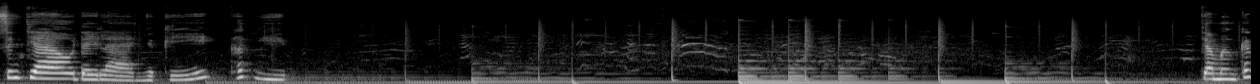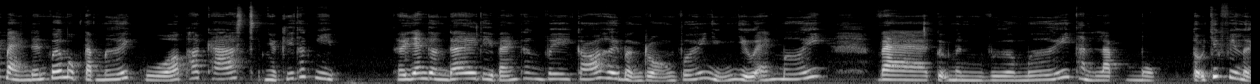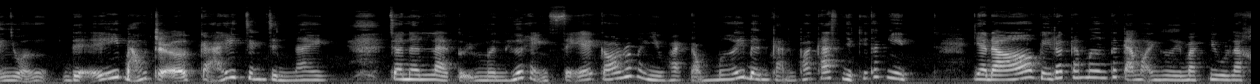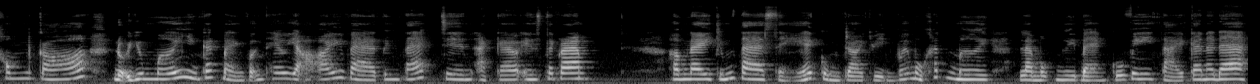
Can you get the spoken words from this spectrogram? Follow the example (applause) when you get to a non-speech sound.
Xin chào, đây là Nhật ký thất nghiệp. Chào mừng các bạn đến với một tập mới của podcast Nhật ký thất nghiệp. Thời gian gần đây thì bản thân Vi có hơi bận rộn với những dự án mới và tụi mình vừa mới thành lập một tổ chức phi lợi nhuận để bảo trợ cái chương trình này (laughs) cho nên là tụi mình hứa hẹn sẽ có rất là nhiều hoạt động mới bên cạnh podcast nhật ký thất nghiệp do đó Vi rất cảm ơn tất cả mọi người, mặc dù là không có nội dung mới nhưng các bạn vẫn theo dõi và tương tác trên account Instagram. Hôm nay chúng ta sẽ cùng trò chuyện với một khách mời là một người bạn của Vi tại Canada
